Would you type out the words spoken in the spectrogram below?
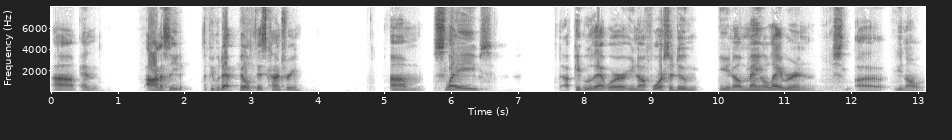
Um, and honestly, the, people that built this country, um, slaves, uh, people that were you know forced to do you know manual labor and uh, you know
